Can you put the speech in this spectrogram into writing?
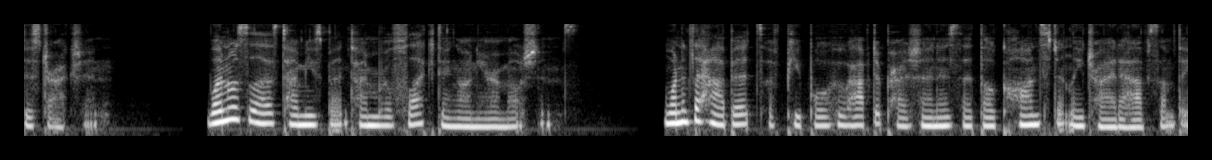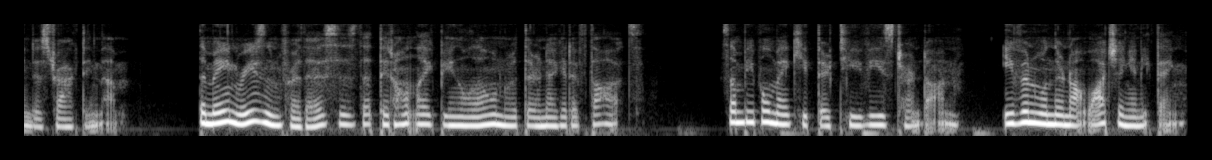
distraction. When was the last time you spent time reflecting on your emotions? One of the habits of people who have depression is that they'll constantly try to have something distracting them. The main reason for this is that they don't like being alone with their negative thoughts. Some people may keep their TVs turned on, even when they're not watching anything.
